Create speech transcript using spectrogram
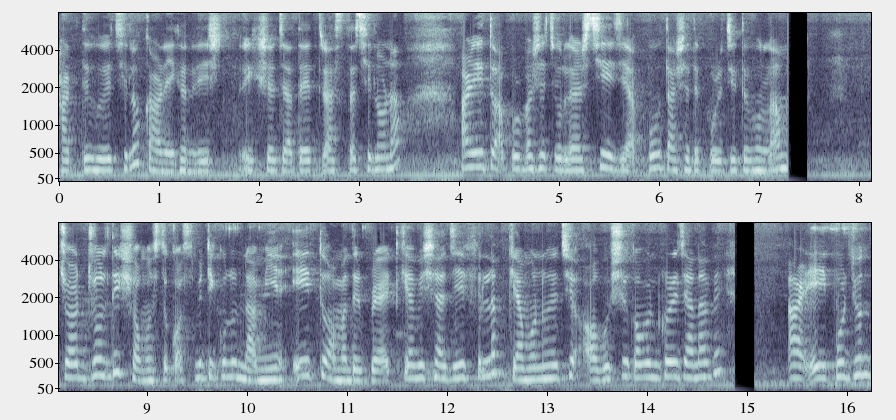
হাঁটতে হয়েছিল কারণ এখানে রিক্সার যাতায়াত রাস্তা ছিল না। আর এই তো আপুর পাশে চলে আসছি, এই যে আপু, তার সাথে পরিচিত হলাম। চট জলদি সমস্ত কসমেটিকগুলো নামিয়ে এই তো আমাদের ব্রাইডকে আমি সাজিয়ে ফেললাম। কেমন হয়েছে অবশ্যই কমেন্ট করে জানাবে। আর এই পর্যন্ত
